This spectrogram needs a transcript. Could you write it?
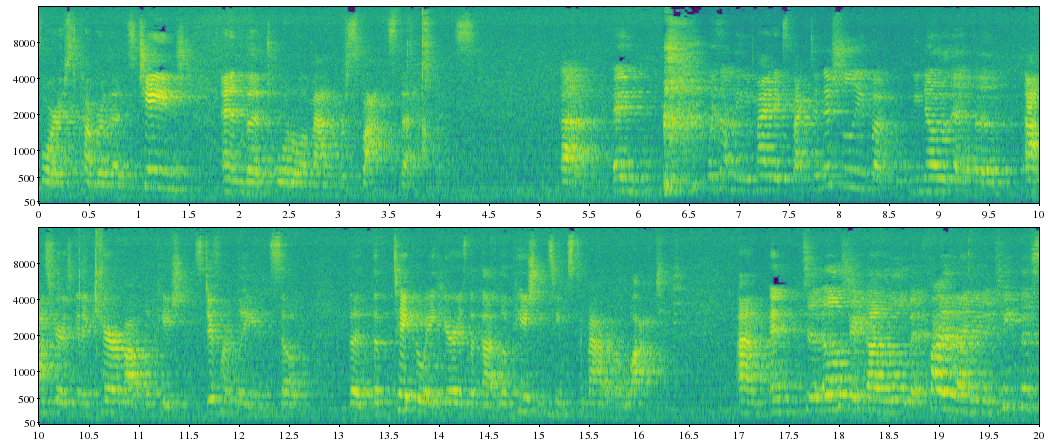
forest cover that's changed and the total amount of response that happens. Um, and it's something you might expect initially, but we know that the atmosphere is going to care about locations differently, and so the, the takeaway here is that that location seems to matter a lot. Um, and to illustrate that a little bit farther, I'm going to take this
